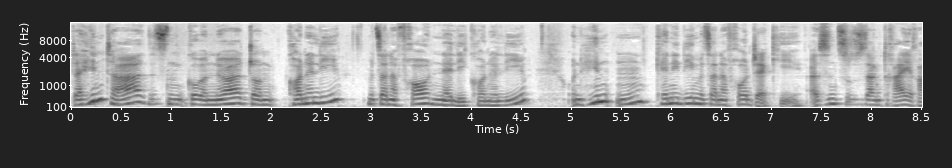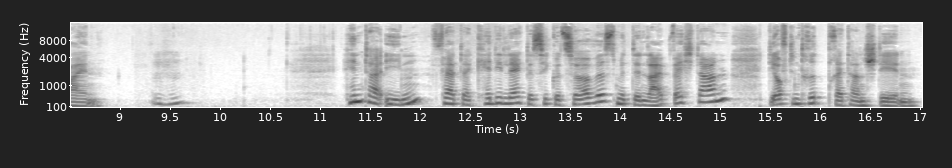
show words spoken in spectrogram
Dahinter sitzen Gouverneur John Connolly mit seiner Frau Nellie Connolly und hinten Kennedy mit seiner Frau Jackie. Also sind sozusagen drei Reihen. Mhm. Hinter ihnen fährt der Cadillac des Secret Service mit den Leibwächtern, die auf den Trittbrettern stehen.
